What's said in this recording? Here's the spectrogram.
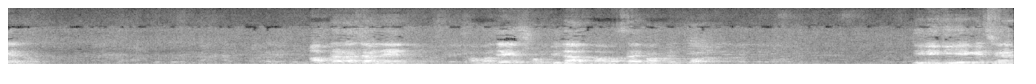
কেন? আপনারা জানেন আমাদের সংবিধান বাবা সাহেব আম্বেদকর তিনি দিয়ে গেছেন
